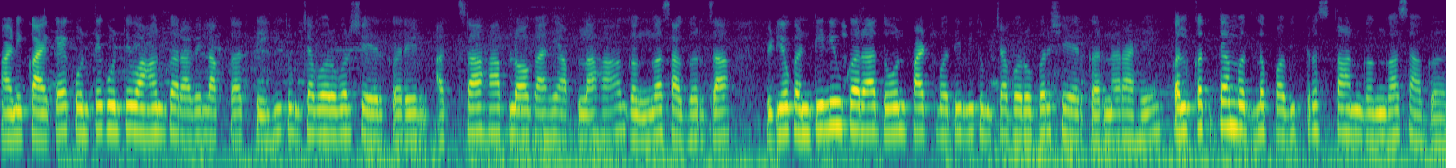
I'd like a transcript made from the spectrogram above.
आणि काय काय कोणते कोणते वाहन करावे लागतात तेही तुमच्याबरोबर शेअर करेन. आजचा हा ब्लॉग आहे आपला हा गंगासागरचा. व्हिडिओ कंटिन्यू करा. दोन पार्टमध्ये मी तुमच्याबरोबर शेअर करणार आहे. कलकत्त्यामधलं पवित्र स्थान गंगासागर.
